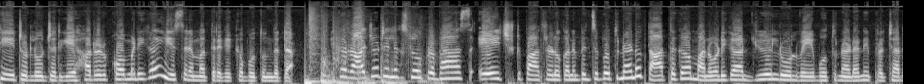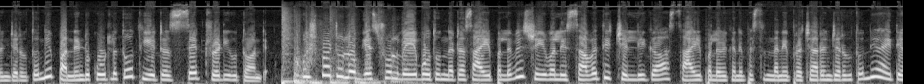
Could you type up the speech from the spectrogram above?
థియేటర్లో జరిగే హర్రర్ కామెడీగా ఈ సినిమా తెరకెక్కబోతుందట. ఇక రాజా డెలక్స్లో ప్రభాస్ ఏజ్డ్ పాత్రలో కనిపించబోతున్నాడు. తాతగా మనవడిగా డ్యూయల్ రోల్ వేయబోతున్నాడని ప్రచారం జరుగుతుంది. పన్నెండు కోట్లతో థియేటర్ సెట్ రెడీ అవుతోంది. పుష్ప టూలో గెస్ట్ రోల్ వేయబోతుందట సాయి పల్లవి. శ్రీవల్లి సవతి చెల్లిగా సాయి పల్లవి కనిపిస్తుందని ప్రచారం జరుగుతుంది. అయితే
